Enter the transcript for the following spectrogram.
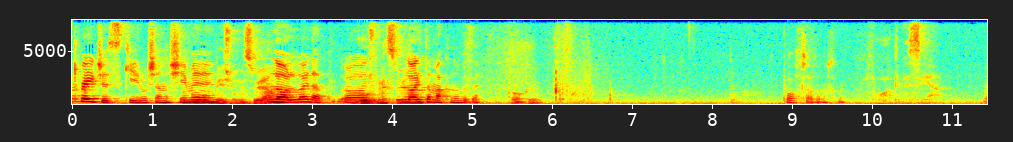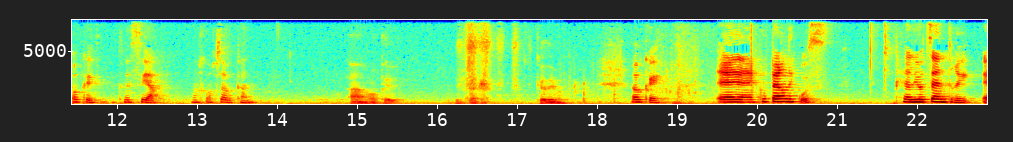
outrageous, כאילו, שאנשים... עבור אה, מישהו מסוים? לא, לא יודעת. לא, גוף מסוים? לא התעמקנו בזה. אוקיי. פה עכשיו אנחנו. איפה הכנסייה? אוקיי, כנסייה. אנחנו עכשיו כאן. אה, אוקיי. קדימה. אוקיי. אה, קופרניקוס, הליוצנטרי, אה,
